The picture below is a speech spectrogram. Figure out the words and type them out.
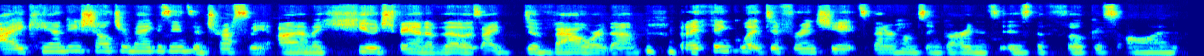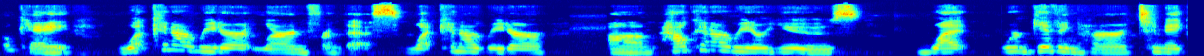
eye candy shelter magazines, and trust me, I am a huge fan of those. I devour them. but I think what differentiates Better Homes and Gardens is the focus on okay, what can our reader learn from this? What can our reader, um, how can our reader use what we're giving her to make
